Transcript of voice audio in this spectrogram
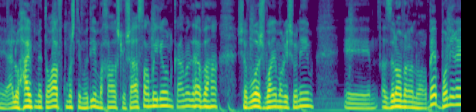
אה, היה לו הייפ מטורף, כמו שאתם יודעים, מכר 13 מיליון, כמה זה היה בשבוע, שבועיים הראשונים, אה, אז זה לא אומר לנו הרבה. בואו נראה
